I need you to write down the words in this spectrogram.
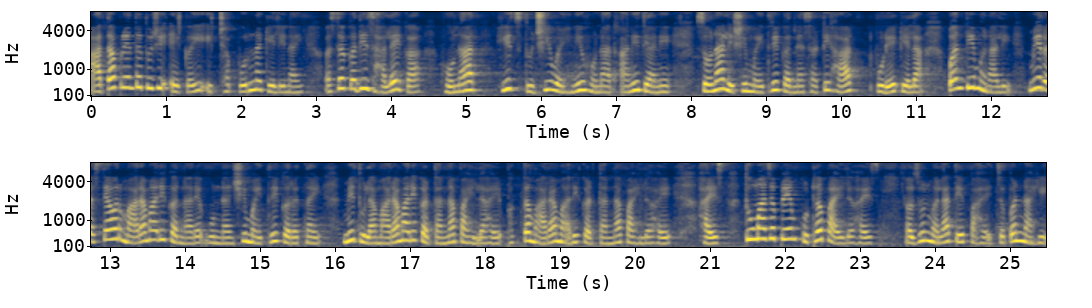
आतापर्यंत तुझी एकही इच्छा पूर्ण केली नाही. असं कधी झालंय का? होणार. हीच तुझी वहिनी होणार आणि त्याने सोनालीशी मैत्री करण्यासाठी हात पुढे केला. पण ती म्हणाली मी रस्त्यावर मारामारी करणाऱ्या गुंडांशी मैत्री करत नाही. मी तुला मारामारी करताना पाहिलं आहे. फक्त मारामारी करताना पाहिलं आहे. आहेस. तू माझं प्रेम कुठं पाहिलं आहेस? अजून मला ते पाहायचं पण नाही.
